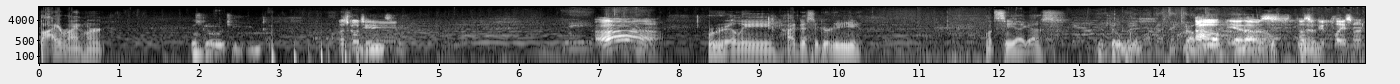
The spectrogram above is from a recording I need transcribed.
Bye, Reinhardt. Let's go, team. Let's go team. Ah. Really? I disagree. Let's see, I guess. You killed me. Oh yeah, that was that was a good placement.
